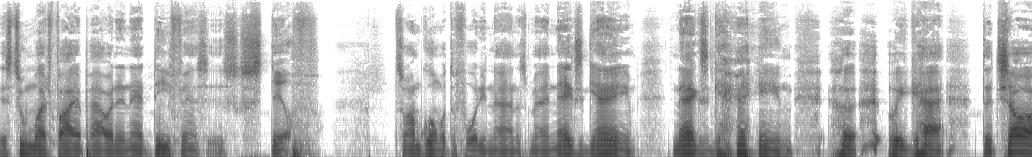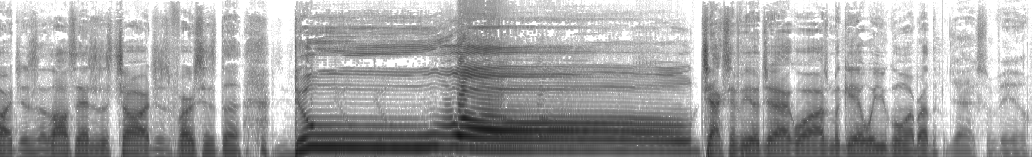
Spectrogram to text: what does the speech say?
It's too much firepower, and then that defense is stiff. So I'm going with the 49ers, man. Next game, next game, we got the Chargers, the Los Angeles Chargers versus the Duval Jacksonville Jaguars. Miguel, where you going, brother? Jacksonville.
